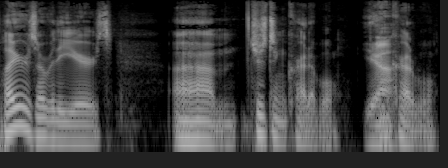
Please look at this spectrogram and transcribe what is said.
players over the years. Um, just incredible. Yeah. incredible.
